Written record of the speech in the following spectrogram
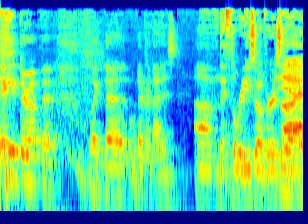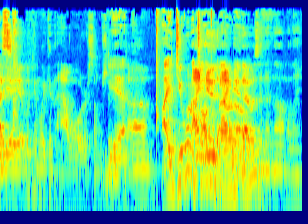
yeah, he threw up the, like the, whatever that is. Um, The threes over his yeah, eyes. yeah, yeah, yeah. looking like an owl or some shit. Yeah. Um, I do want to I talk knew about. that. I knew that um, was an anomaly.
